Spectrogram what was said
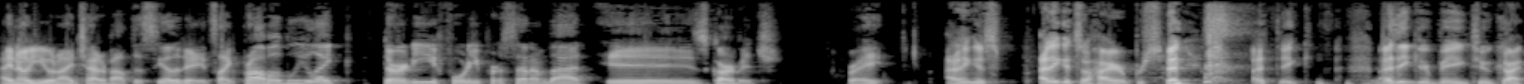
I know you and I chat about this the other day. It's like probably like 30, 40 percent of that is garbage, right? I think it's I think it's a higher percentage. I think I think you're being too kind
